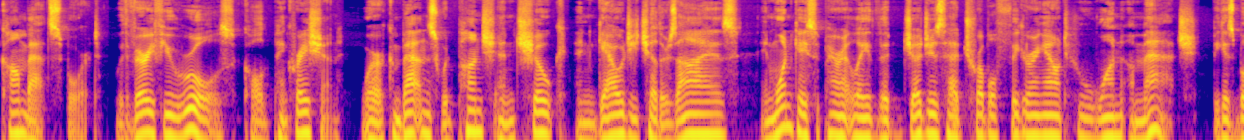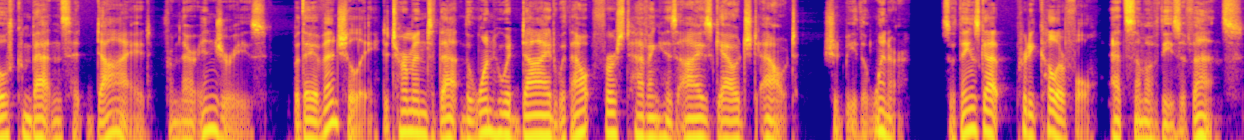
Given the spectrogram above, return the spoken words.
combat sport with very few rules called pankration, where combatants would punch and choke and gouge each other's eyes. In one case, apparently, the judges had trouble figuring out who won a match because both combatants had died from their injuries. But they eventually determined that the one who had died without first having his eyes gouged out should be the winner. So things got pretty colorful at some of these events.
